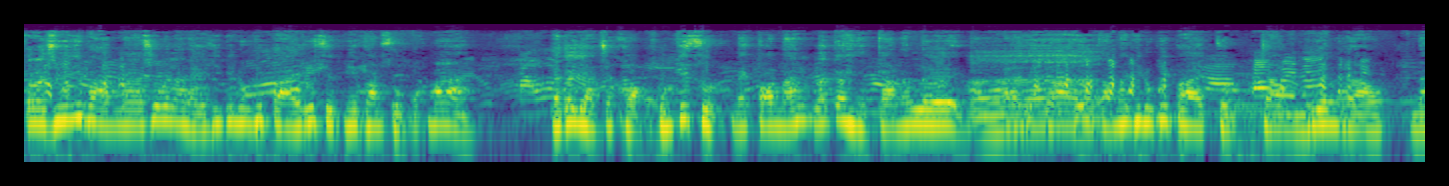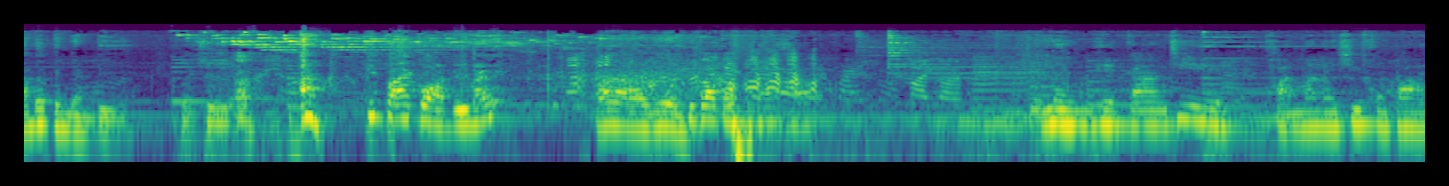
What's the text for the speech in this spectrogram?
ตลอดชีวิตที่ผ่านมาช่วงเวลาไหนที่พี่นุ๊กพี่ปายรู้สึกมีความสุขมากๆ แล้วก็อยากจะขอบคุณที่สุดในตอนนั้น แล้วก็เหตุการณ์นั้นเลยอะไรที่เกิดขึ้นทำให้พี่นุ๊กพี่ปายจดจำเรื่องราวนั้นได้เป็นอย่างดี โอเค อะ อะ พี่ปายก่อนดีไหมอ่าโอเคพี่ปายก่อนก็ได้ครับหนึ่งเหตุการณ์ที่ผ่านมาในชีวิตของปาย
